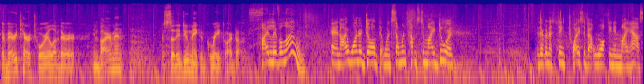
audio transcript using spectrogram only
They're very territorial of their environment, so they do make a great guard dog. I live alone, and I want a dog that when someone comes to my door, they're going to think twice about walking in my house.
